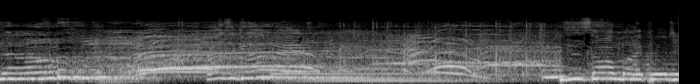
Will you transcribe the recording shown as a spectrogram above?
Kingdom. How's it going? This is a song by Pearl Jam.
